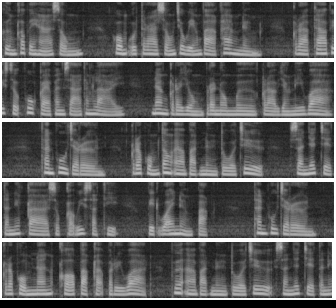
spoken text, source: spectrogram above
พึงเข้าไปหาสงฆ์ห่มอุตราสงฆ์เฉวียงบ่าข้างหนึ่ง กราบเท้าภิกษุผู้แก่พรรษาทั้งหลาย นั่งกระยงประนมมือกล่าวอย่างนี้ว่า ท่านผู้เจริญ กระผมต้องอาบัตหนึ่งตัวชื่อ สัญญเจตนิกาสุกวิสัตถิ ปิดไว้หนึ่งปัก ท่านผู้เจริญ กระผมนั้นขอปักขะปริวาสเพื่ออาบัตหนึ่งตัวชื่อ สัญญเจตนิ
